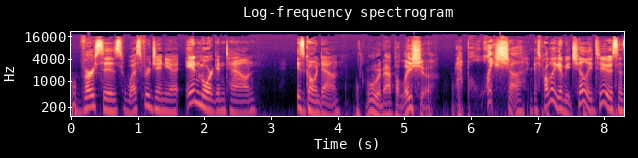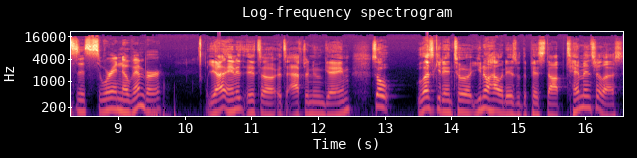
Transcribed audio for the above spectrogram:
versus West Virginia in Morgantown is going down. Ooh, in Appalachia. Appalachia. It's probably going to be chilly too since it's we're in November. Yeah, and it, it's a it's afternoon game. So let's get into it. You know how it is with the pit stop. Ten minutes or less.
